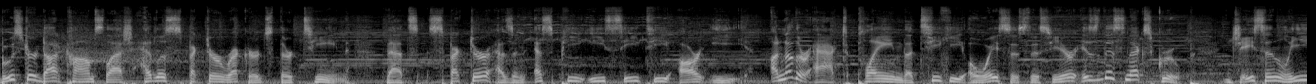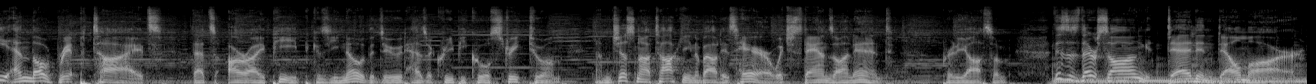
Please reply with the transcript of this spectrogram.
booster.com slash headless spectre records 13. That's Spectre as in S P E C T R E. Another act playing the Tiki Oasis this year is this next group. Jason Lee and the Riptides. That's RIP because you know the dude has a creepy cool streak to him. I'm just not talking about his hair, which stands on end. Pretty awesome. This is their song, Dead in Delmar.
